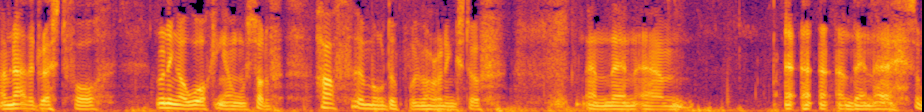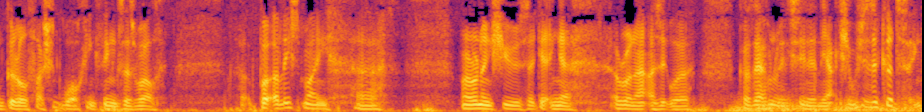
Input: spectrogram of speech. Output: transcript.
I'm neither dressed for running or walking. I'm sort of half thermaled up with my running stuff, and then um, and then uh, some good old fashioned walking things as well. But at least my uh, my running shoes are getting a, a run out, as it were, because they haven't really seen any action, which is a good thing.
